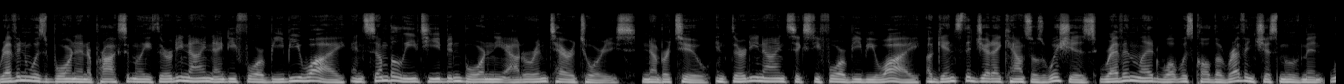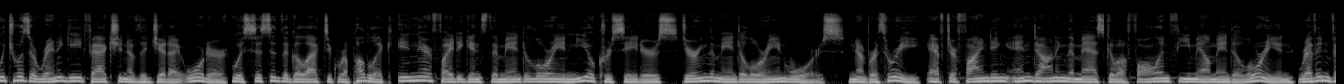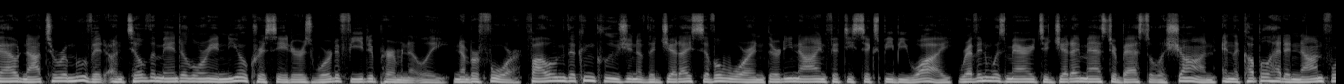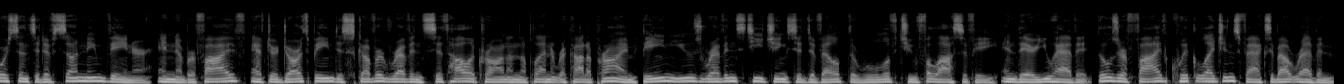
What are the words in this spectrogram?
Revan was born in approximately 3994 BBY, and some believed he'd been born in the Outer Rim territories. Number 2. In 3964 BBY, against the Jedi Council's wishes, Revan led what was called the Revanchist movement, which was a renegade faction of the Jedi Order who assisted the Galactic Republic in their fight against the Mandalorian Neo-Crusaders during the Mandalorian Wars. Number 3. After finding and donning the mask of a fallen female Mandalorian, Revan vowed not to remove it until the Mandalorian Neo-Crusaders were defeated permanently. Number 4. Following the conclusion of the Jedi Civil War in 3956 BBY, Revan was married to Jedi Master Bastila Shan, and the couple had a non-force sensitive son named Vaner. And number 5. After Darth Bane discovered Revan's Sith holocron on the planet Rakata Prime, Bane used Revan's teachings to develop the Rule of Two philosophy. And there you have it. Those are five quick legends facts about Revan.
